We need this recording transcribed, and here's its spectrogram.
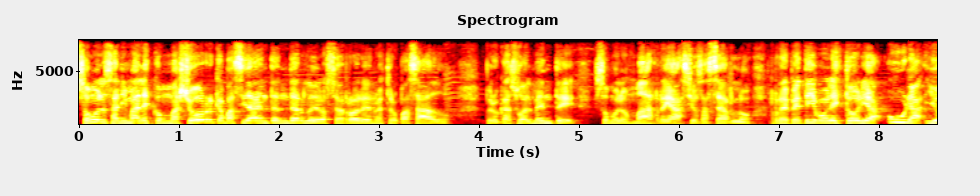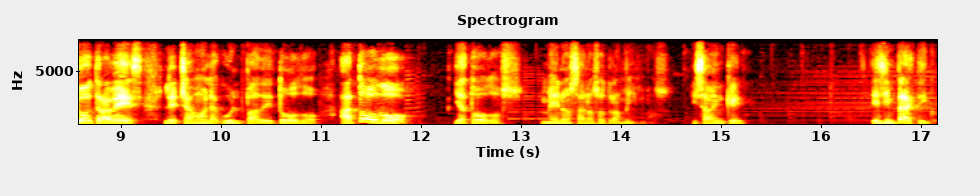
Somos los animales con mayor capacidad de entenderle los errores de nuestro pasado, pero casualmente somos los más reacios a hacerlo. Repetimos la historia una y otra vez. Le echamos la culpa de todo, a todo y a todos, menos a nosotros mismos. ¿Y saben qué? Es impráctico.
